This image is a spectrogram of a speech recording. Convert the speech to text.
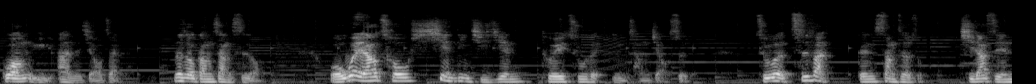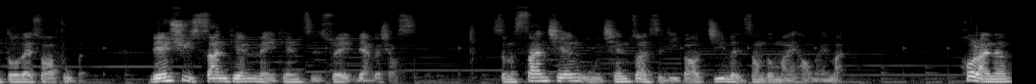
光与暗的交战》。那时候刚上市哦，我为了要抽限定期间推出的隐藏角色，除了吃饭跟上厕所，其他时间都在刷副本，连续三天每天只睡两个小时，什么三千五千钻石礼包基本上都买好买满。后来呢，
